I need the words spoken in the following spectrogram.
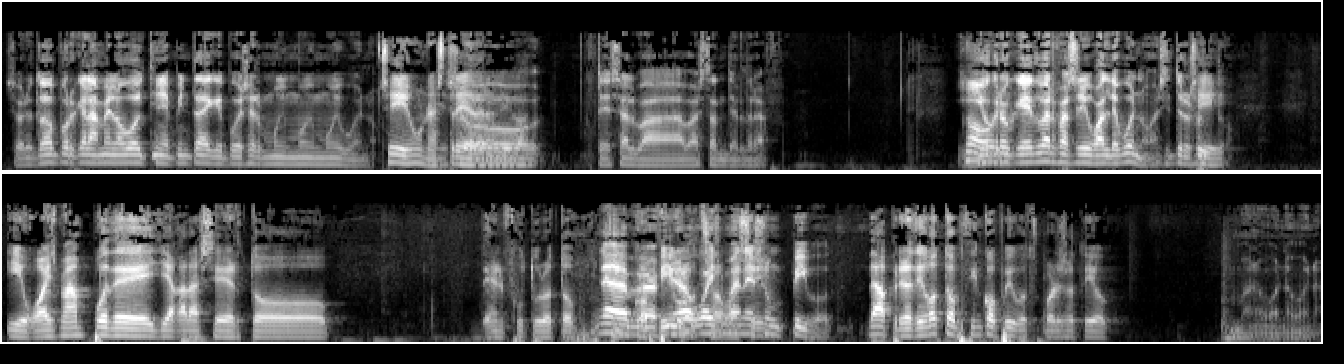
Sobre todo porque la Melo Ball tiene pinta de que puede ser muy, muy, muy bueno. Sí, una estrella de la eso liga. te salva bastante el draft. Y No, yo creo que Edwards va a ser igual de bueno, así te lo Sí. suelto. Y Wiseman puede llegar a ser top. En el futuro top 5 Ya, pero al final pivots. Wiseman es un pivot. No, pero digo top 5 pivots, por eso, tío. Bueno, bueno, bueno.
